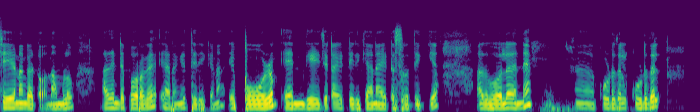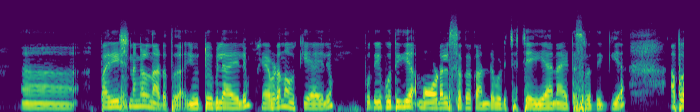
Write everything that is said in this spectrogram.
ചെയ്യണം കേട്ടോ. നമ്മളും അതിന്റെ പുറകെ ഇറങ്ങിത്തിരിക്കണം. എപ്പോഴും എൻഗേജ്ഡ് ആയിട്ടിരിക്കാനായിട്ട് ശ്രദ്ധിക്കുക. അതുപോലെ തന്നെ കൂടുതൽ കൂടുതൽ പരീക്ഷണങ്ങൾ നടത്തുക. യൂട്യൂബിലായാലും എവിടെ നോക്കിയായാലും പുതിയ പുതിയ മോഡൽസൊക്കെ കണ്ടുപിടിച്ച് ചെയ്യാനായിട്ട് ശ്രദ്ധിക്കുക. അപ്പോൾ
